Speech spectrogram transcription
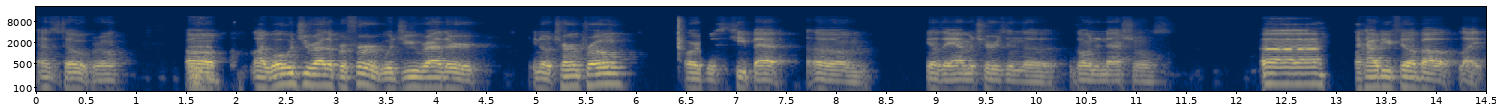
That's dope, bro. Um, like, what would you rather prefer? Would you rather, you know, turn pro, or just keep at, um, you know, the amateurs and the going to nationals? Uh, like, how do you feel about like?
